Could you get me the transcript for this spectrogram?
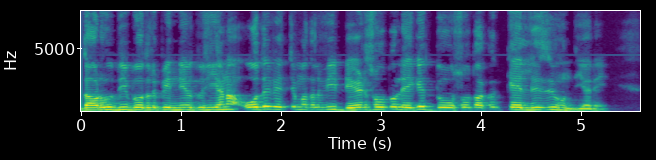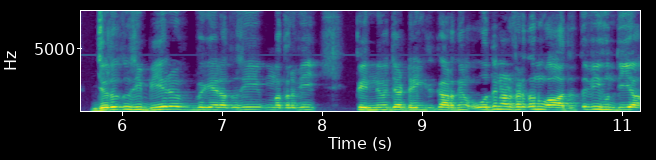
ਦਾਰੂ ਦੀ ਬੋਤਲ ਪੀਂਦੇ ਹੋ ਤੁਸੀਂ, ਹਨਾ, ਉਹਦੇ ਵਿੱਚ ਮਤਲਬ ਵੀ 150 ਤੋਂ ਲੈ ਕੇ 200 ਤੱਕ ਕੈਲਰੀਜ਼ ਹੁੰਦੀਆਂ ਨੇ। ਜਦੋਂ ਤੁਸੀਂ ਬੀਅਰ ਵਗੈਰਾ ਤੁਸੀਂ ਮਤਲਬ ਵੀ ਪੀਂਦੇ ਹੋ ਜਾਂ ਡਰਿੰਕ ਕਰਦੇ ਹੋ, ਉਹਦੇ ਨਾਲ ਫਿਰ ਤੁਹਾਨੂੰ ਆਦਤ ਵੀ ਹੁੰਦੀ ਆ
